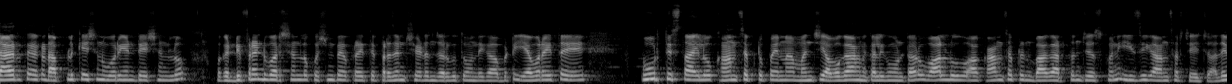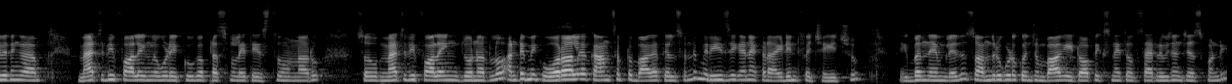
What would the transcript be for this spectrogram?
జాగ్రత్తగా అక్కడ అప్లికేషన్ ఓరియంటేషన్లో ఒక డిఫరెంట్ వర్షన్లో క్వశ్చన్ పేపర్ అయితే ప్రజెంట్ చేయడం జరుగుతుంది కాబట్టి ఎవరైతే పూర్తి స్థాయిలో కాన్సెప్ట్ పైన మంచి అవగాహన కలిగి ఉంటారు. వాళ్ళు ఆ కాన్సెప్ట్ని బాగా అర్థం చేసుకొని ఈజీగా ఆన్సర్ చేయొచ్చు. అదేవిధంగా మ్యాచ్ ది ఫాలోయింగ్లో కూడా ఎక్కువగా ప్రశ్నలు అయితే ఇస్తూ ఉన్నారు. సో మ్యాచ్ ది ఫాలోయింగ్ జోనర్లో అంటే మీకు ఓవరాల్గా కాన్సెప్ట్ బాగా తెలుసుంటే మీరు ఈజీగానే అక్కడ ఐడెంటిఫై చేయొచ్చు. ఇబ్బంది ఏం లేదు. సో అందరూ కూడా కొంచెం బాగా ఈ టాపిక్స్ని అయితే ఒకసారి రివిజన్ చేసుకోండి.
